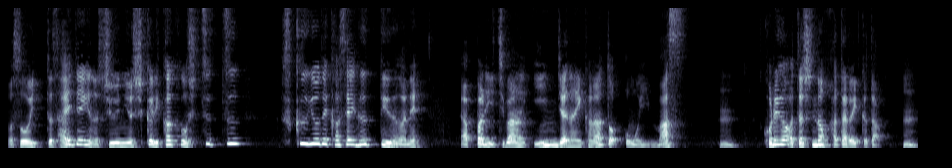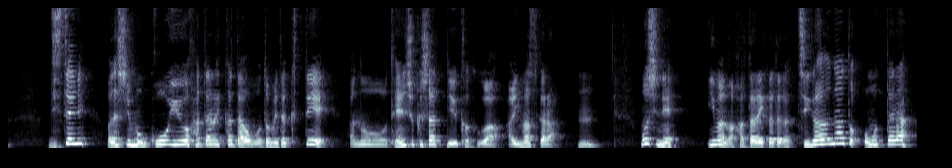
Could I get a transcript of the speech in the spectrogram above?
あ、そういった最低限の収入をしっかり確保しつつ副業で稼ぐっていうのがねやっぱり一番いいんじゃないかなと思います。うん、これが私の働き方、うん、実際ね私もこういう働き方を求めたくてあの転職したっていう覚悟がありますから、うん、もしね今の働き方が違うなと思ったら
